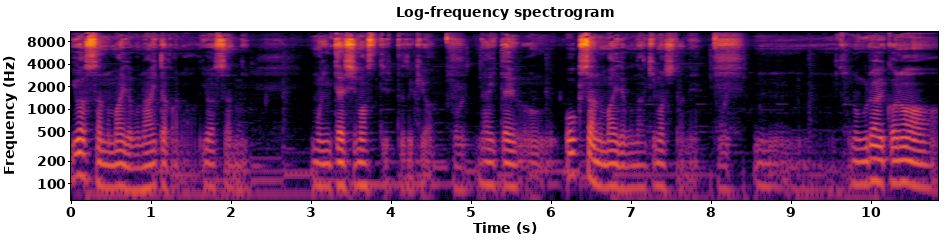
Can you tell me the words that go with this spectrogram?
岩瀬さんの前でも泣いたかな。岩瀬さんにもう引退しますって言った時は泣いたよ。うん奥さんの前でも泣きましたね。そのぐらいかな。小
